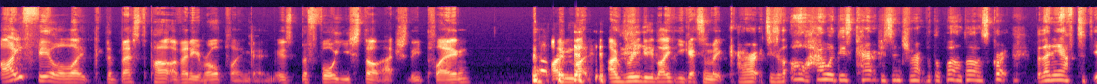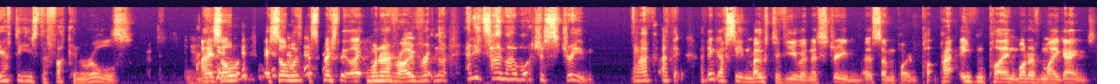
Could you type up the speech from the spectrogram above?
I feel like the best part of any role playing game is before you start actually playing. I'm I really like you get to make characters. Like, oh, how would these characters interact with the world? Oh, it's great. But then you have to you have to use the fucking rules. And it's all it's always especially like whenever I've written them. Anytime I watch a stream, I've, I think I think I've seen most of you in a stream at some point, even playing one of my games.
